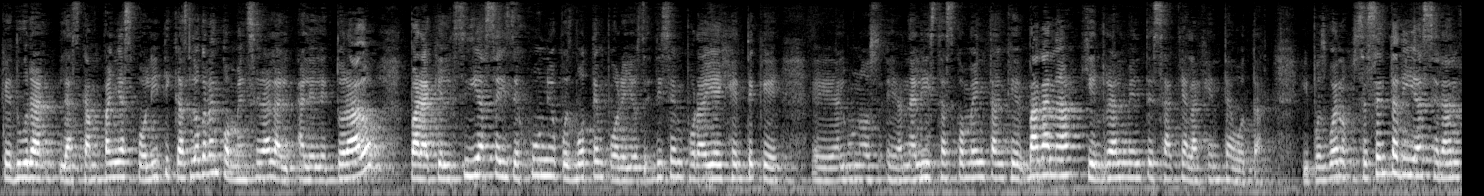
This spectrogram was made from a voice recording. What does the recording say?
que duran las campañas políticas logran convencer al, electorado para que el día 6 de junio pues voten por ellos. Dicen por ahí hay gente que, eh, algunos eh, analistas comentan que va a ganar quien realmente saque a la gente a votar. Y pues bueno, 60 días serán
